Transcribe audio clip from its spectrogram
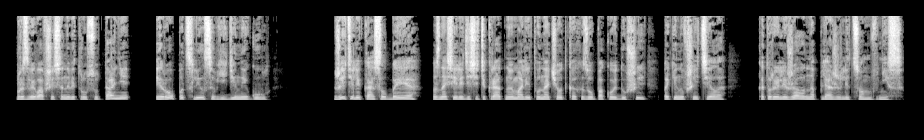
в развивавшейся на ветру сутане, и ропот слился в единый гул. Жители Касл-Бэя возносили десятикратную молитву на четках за упокой души, покинувшей тело, которая лежала на пляже лицом вниз.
